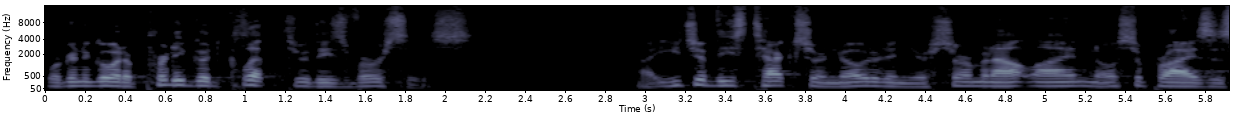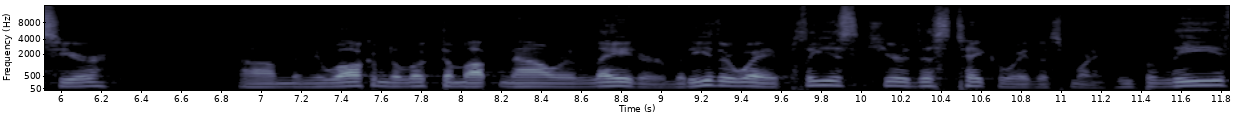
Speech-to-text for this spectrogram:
We're going to go at a pretty good clip through these verses. Uh, each of these texts are noted in your sermon outline, no surprises here. Um, and you're welcome to look them up now or later. But either way, please hear this takeaway this morning. We believe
